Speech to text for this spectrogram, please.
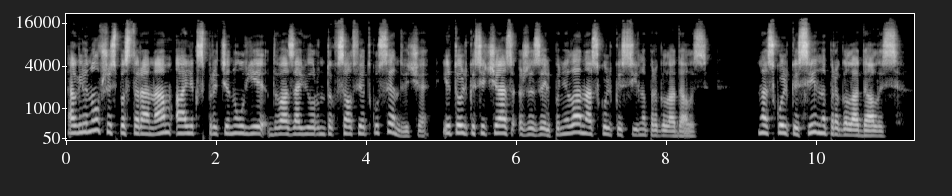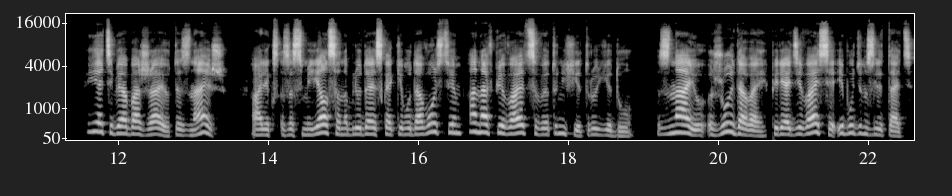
Оглянувшись по сторонам, Алекс протянул ей два завернутых в салфетку сэндвича, и только сейчас Жизель поняла, насколько сильно проголодалась. Насколько сильно проголодалась. «Я тебя обожаю, ты знаешь?» Алекс засмеялся, наблюдая, с каким удовольствием она впивается в эту нехитрую еду. «Знаю, жуй давай, переодевайся и будем взлетать.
